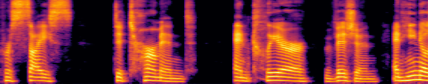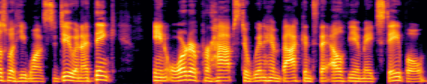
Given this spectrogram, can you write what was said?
precise, determined, and clear vision. And he knows what he wants to do. And I think in order perhaps to win him back into the LVMH stable,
